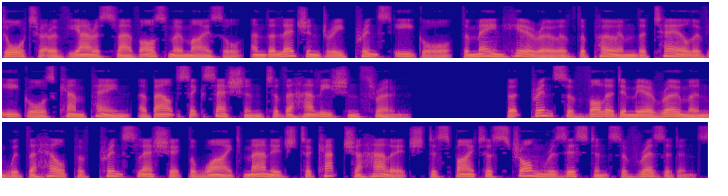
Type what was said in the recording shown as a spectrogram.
daughter of Yaroslav Osmomysl and the legendary Prince Igor the main hero of the poem The Tale of Igor's Campaign about succession to the Haletian throne. But Prince of Volodymyr Roman with the help of Prince Leszek the White managed to capture Halych despite a strong resistance of residents.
